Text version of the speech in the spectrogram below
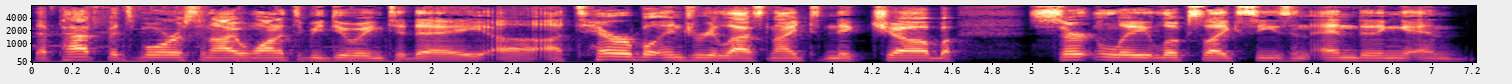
that Pat Fitzmaurice and I wanted to be doing today. Uh, a terrible injury last night to Nick Chubb certainly looks like season ending and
